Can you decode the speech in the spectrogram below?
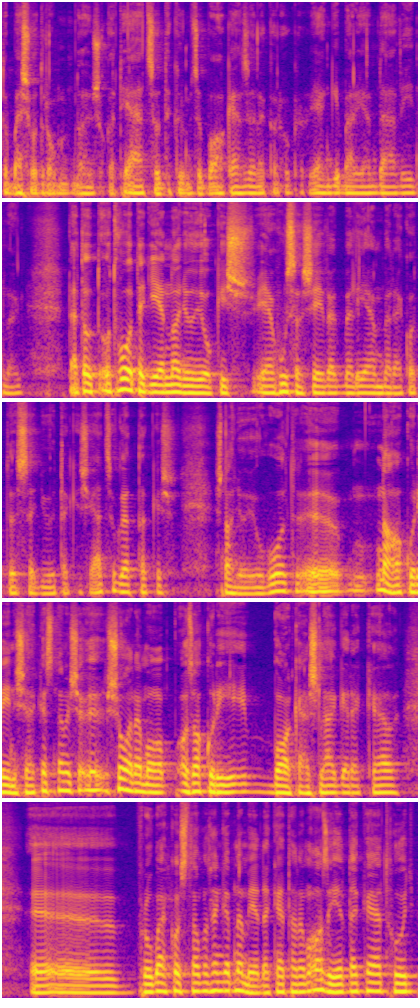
a Besodrom nagyon sokat játszott, de különböző balkán zenekarok, Jengi Bárián Dávid, meg. Tehát ott, ott, volt egy ilyen nagyon jó kis, ilyen 20-as évekbeli emberek ott összegyűltek és játszogattak, és, és nagyon jó volt. Na, akkor én is elkezdtem, és soha nem az akkori balkán slágerekkel próbálkoztam, az engem nem érdekelt, hanem az érdekelt, hogy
